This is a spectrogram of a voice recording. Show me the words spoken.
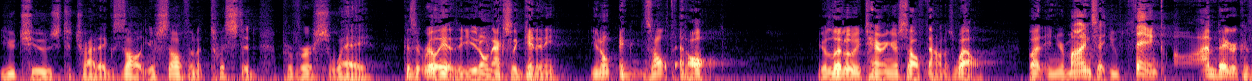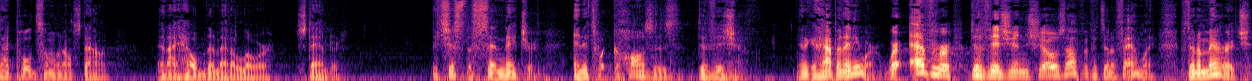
you choose to try to exalt yourself in a twisted, perverse way. Because it really is. You don't actually get any, you don't exalt at all. You're literally tearing yourself down as well. But in your mindset, you think, oh, I'm bigger because I pulled someone else down and I held them at a lower standard. It's just the sin nature. And it's what causes division. And it can happen anywhere, wherever division shows up, if it's in a family, if it's in a marriage.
